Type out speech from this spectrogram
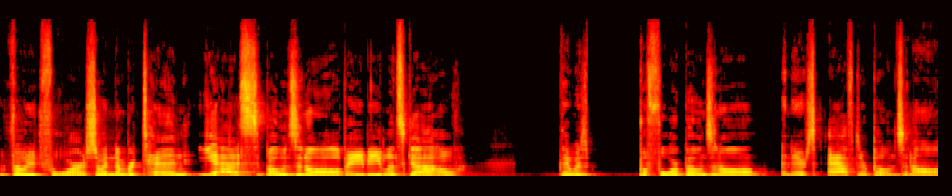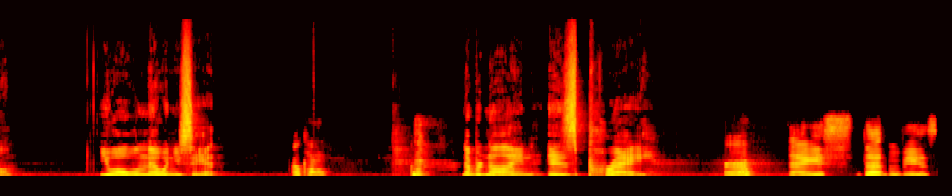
voted for. So at number 10, yes, Bones and All, baby. Let's go. There was before Bones and All, and there's after Bones and All. You all will know when you see it. okay Number nine is Prey. huh Nice. That movie is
